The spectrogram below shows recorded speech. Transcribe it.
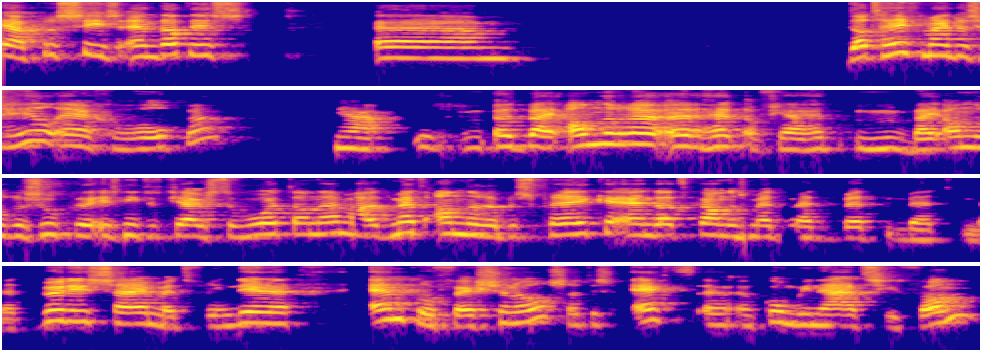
Ja, precies. En dat is. Um, dat heeft mij dus heel erg geholpen. Ja. Dus het bij anderen, uh, het, of ja, het bij anderen zoeken is niet het juiste woord dan, hè, maar het met anderen bespreken. En dat kan dus met, met, met, met, met buddies zijn, met vriendinnen en professionals. Het is echt een, een combinatie van.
